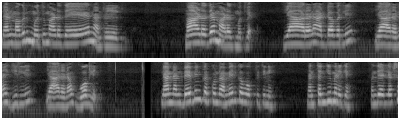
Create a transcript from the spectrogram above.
ನನ್ನ ಮಗನಿಗೆ ಮದುವೆ ಮಾಡೋದೇ ನಾನು ಮಾಡೋದೇ ಮಾಡೋದು ಮದುವೆ. ಯಾರನ ಅಡ್ಡ ಬರಲಿ, ಯಾರನ ಇರಲಿ, ಯಾರನ ಹೋಗಲಿ. ನಾನು ನನ್ನ ಬೇಬಿನ ಕರ್ಕೊಂಡು ಅಮೇರಿಕಾಗೆ ಹೋಗ್ತಿದ್ದೀನಿ ನನ್ನ ತಂಗಿ ಮನೆಗೆ. ಒಂದೆರಡು ಲಕ್ಷ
